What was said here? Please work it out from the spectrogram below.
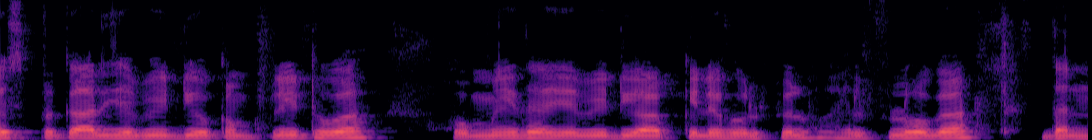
इस प्रकार यह वीडियो कंप्लीट हुआ। उम्मीद है ये वीडियो आपके लिए हेल्पफुल हेल्पफुल होगा। धन्यवाद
